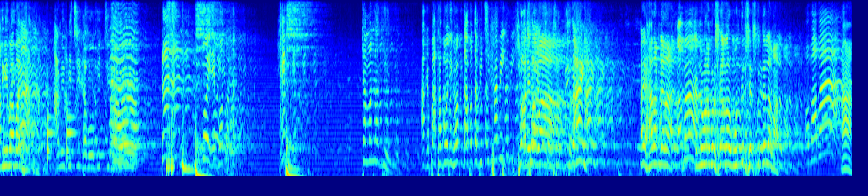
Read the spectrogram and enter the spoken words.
আমি বাবা আমি বিচি খাব বিচি খাব। দাদা কই রে হ্যাঁ। কেমন লাগে? আগে পাঠা বলি হোক তারপর তো বিচি খাবি। আরে বাবা। এই, এই হারাম দাদা বাবা। নোংরা পরিষ্কার মন্দির শেষ করে দিলাম আর ও বাবা। হ্যাঁ।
